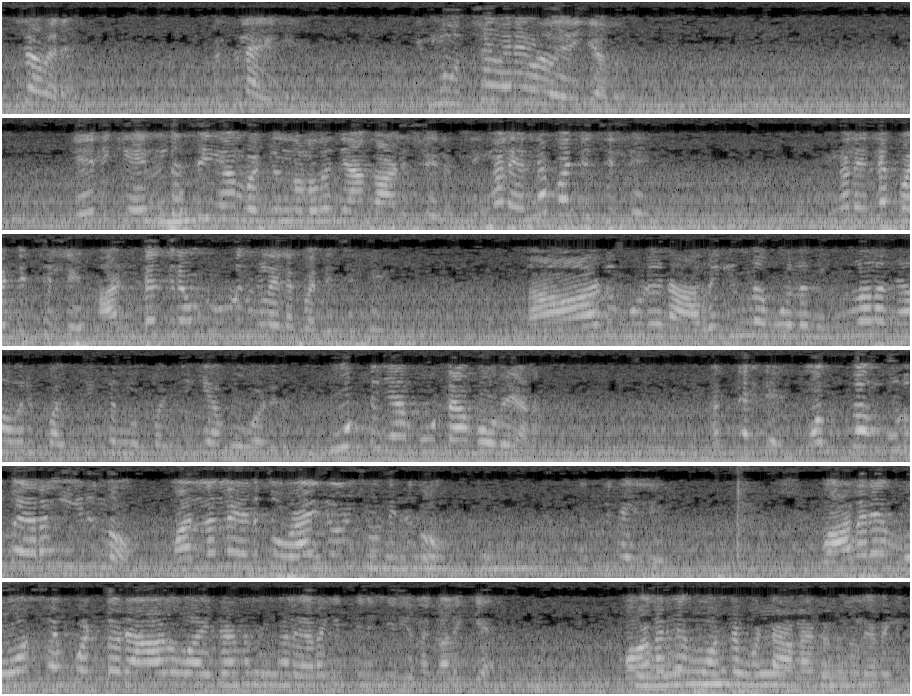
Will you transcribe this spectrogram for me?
ഉച്ചവരെ മനസ്സിലായില്ലേ? ഇന്ന് ഉച്ചവരെ ഉള്ളൂ എനിക്കത്. എനിക്ക് എന്ത് ചെയ്യാൻ പറ്റും എന്നുള്ളത് ഞാൻ കാണിച്ചു തരും. നിങ്ങൾ എന്നെ പറ്റിച്ചില്ലേ? നിങ്ങൾ എന്നെ പറ്റിച്ചില്ലേ? അണ്ടർഗ്രൗണ്ട് കൂടെ നിങ്ങൾ എന്നെ പറ്റിച്ചില്ലേ? നാട് മുഴുവൻ അറിയുന്ന പോലെ നിങ്ങളെ ഞാൻ ഒരു പറ്റിക്കുന്നു പറ്റിക്കാൻ പോവാണ്. കൂട്ട് ഞാൻ കൂട്ടാൻ പോവുകയാണ്. മനസ്സിലായില്ലേ? മൊത്തം കുടുംബം ഇറങ്ങിയിരുന്നോ? മണ്ണെണ്ണ എടുത്ത് ഉഴായി ഒഴിച്ചുകൊണ്ടിരുന്നോ മനസ്സിലായില്ലേ? വളരെ മോശപ്പെട്ട ഒരാളുമായിട്ടാണ് നിങ്ങൾ ഇറങ്ങി തിരിഞ്ഞിരിക്കുന്നത് കളിക്കാൻ. വളരെ മോശപ്പെട്ട ആളാണ് നിങ്ങൾ ഇറങ്ങി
